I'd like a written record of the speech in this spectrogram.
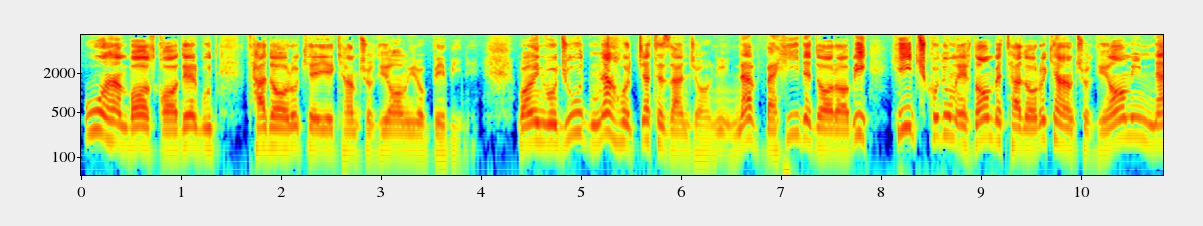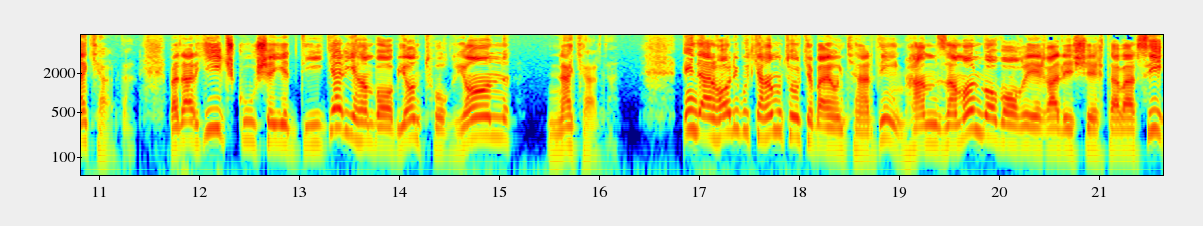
او هم باز قادر بود تدارک یک همچو قیامی رو ببینه. با این وجود نه حجت زنجانی نه وحید دارابی هیچ کدوم اقدام به تدارک همچو قیامی نکردند و در هیچ گوشه دیگری هم بابیان تقیان نکردند. این در حالی بود که همونطور که بیان کردیم همزمان با واقع قلعه شیخ تبرسی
